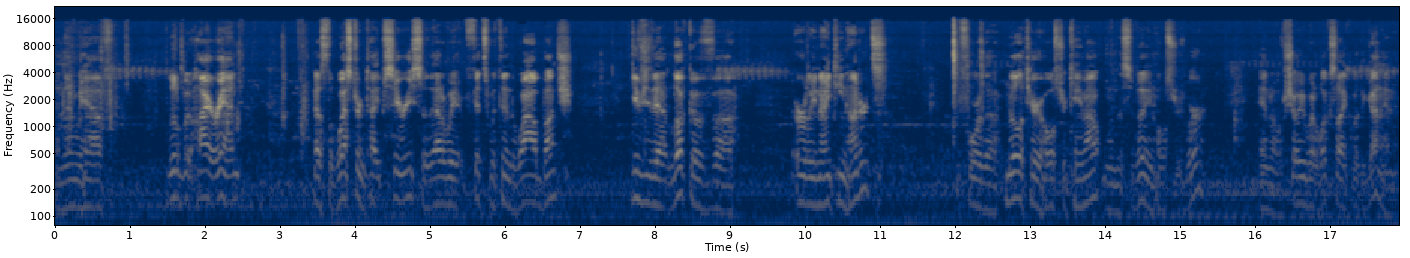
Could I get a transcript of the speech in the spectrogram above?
And then we have a little bit higher end has the Western type series, so that way it fits within the Wild Bunch. Gives you that look of uh, early 1900s, before the military holster came out, when the civilian holsters were. And I'll show you what it looks like with the gun in it.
